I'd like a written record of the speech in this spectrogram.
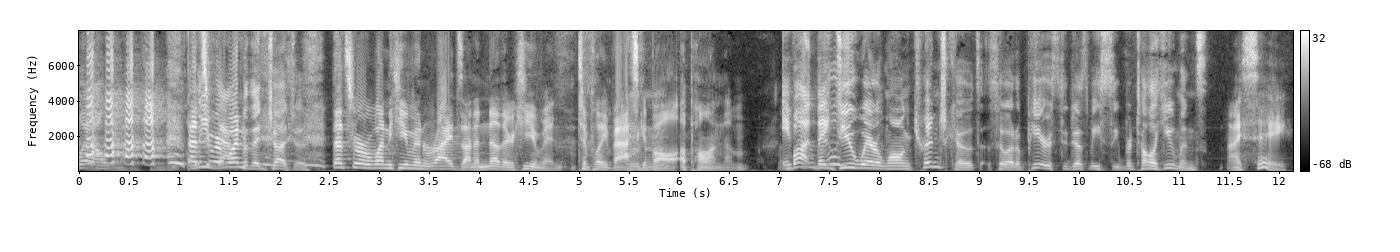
well, That's leave where that one for the judges. That's where one human rides on another human to play mm-hmm. basketball upon them. but they do wear long trench coats, so it appears to just be super tall humans. I see.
